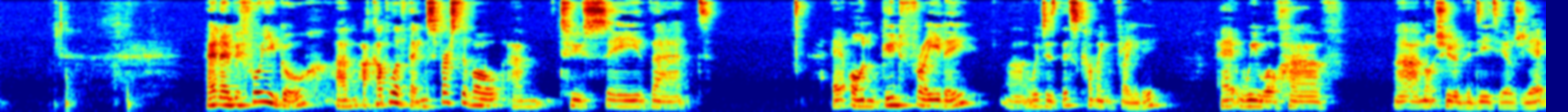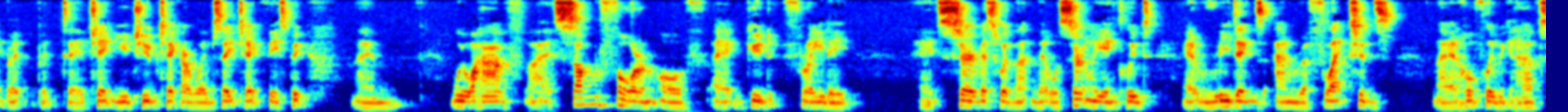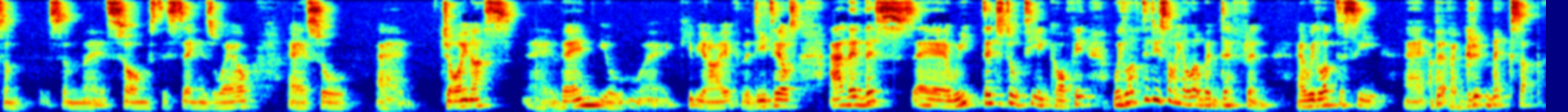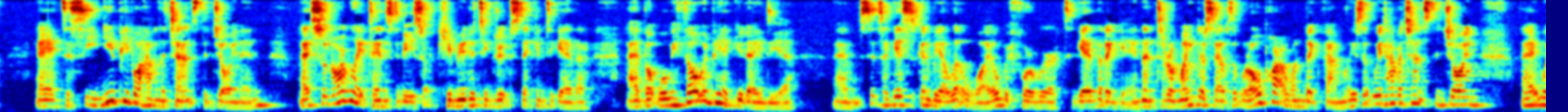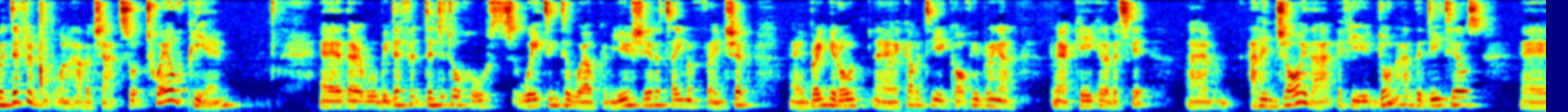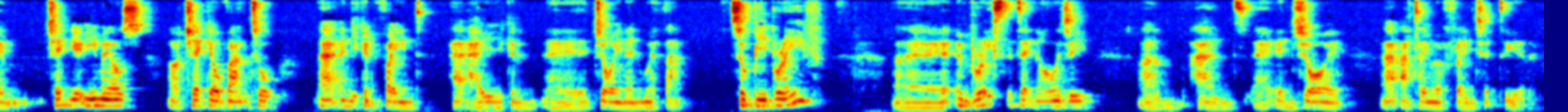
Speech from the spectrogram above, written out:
And now, before you go, um, a couple of things. First of all, um, to say that uh, on Good Friday, uh, which is this coming Friday, uh, we will have. Uh, I'm not sure of the details yet, but but uh, check YouTube, check our website, check Facebook. Um, we will have some form of Good Friday service with that that will certainly include uh, readings and reflections, uh, and hopefully we can have some some uh, songs to sing as well. Uh, so join us uh, then. You'll uh, keep your eye out for the details. And then this uh, week, digital tea and coffee. We'd love to do something a little bit different. We'd love to see a bit of a group mix up. to see new people having the chance to join in. So normally it tends to be sort of community groups sticking together, but what we thought would be a good idea, um, since I guess it's going to be a little while before we're together again, and to remind ourselves that we're all part of one big family, is that we'd have a chance to join uh, with different people and have a chat. So at 12 p.m. Uh, there will be different digital hosts waiting to welcome you. Share a time of friendship. Uh, bring your own uh, cup of tea and coffee. Bring a bring a cake or a biscuit, um, and enjoy that. If you don't have the details, um, check your emails or check Elvanto, uh, and you can find uh, how you can join in with that. So be brave, embrace the technology, um, and enjoy a time of friendship together.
